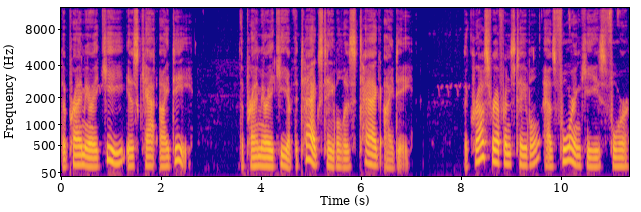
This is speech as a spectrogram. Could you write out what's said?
The primary key is cat ID. The primary key of the tags table is tag ID. The cross-reference table has foreign keys for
